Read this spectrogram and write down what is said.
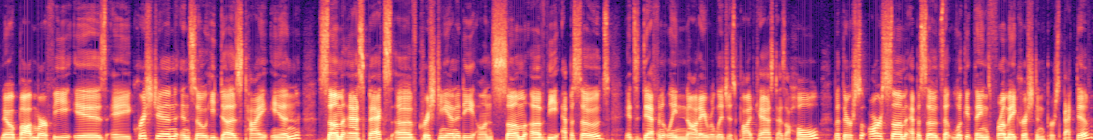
Now, Bob Murphy is a Christian, and so he does tie in some aspects of Christianity on some of the episodes. It's definitely not a religious podcast as a whole, but there are some episodes that look at things from a Christian perspective.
